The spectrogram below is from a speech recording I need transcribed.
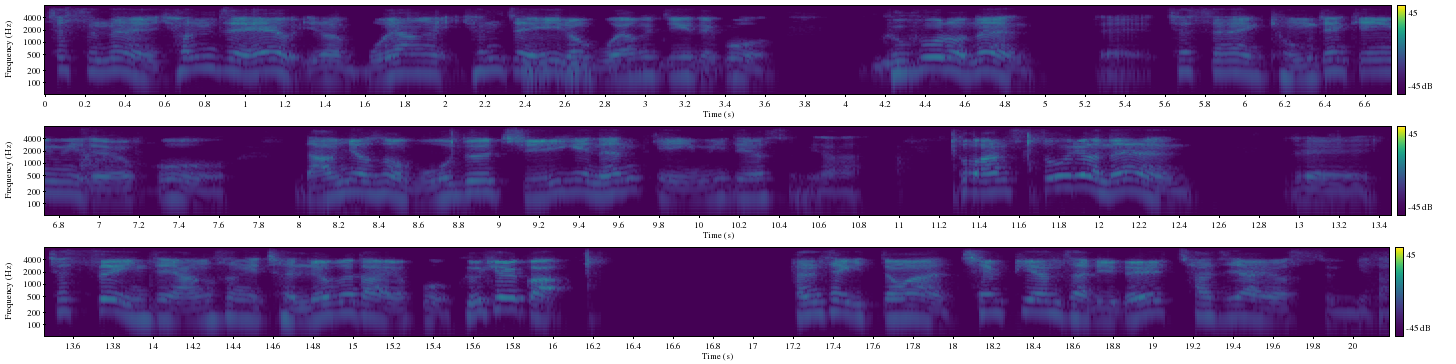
체스는 현재의 이런 모양을 현재의 이런 모양을 띠게 되고 그 후로는 네, 체스는 경쟁 게임이 되었고 나뉘어서 모두 즐기는 게임이 되었습니다. 또한 소련은 네, 체스 인재 양성에 전력을 다하였고 그 결과 한 세기 동안 챔피언 자리를 차지하였습니다.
